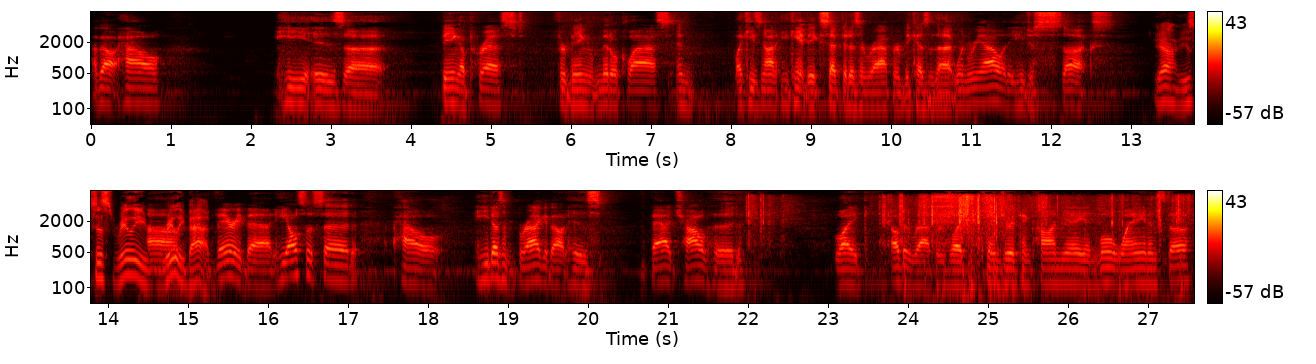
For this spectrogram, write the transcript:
about how he is uh, being oppressed for being middle class and like he's not he can't be accepted as a rapper because of that when reality he just sucks Yeah, he's just really, Um, really bad. very bad he also said how he doesn't brag about his bad childhood like other rappers like Kendrick and Kanye and Lil Wayne and stuff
